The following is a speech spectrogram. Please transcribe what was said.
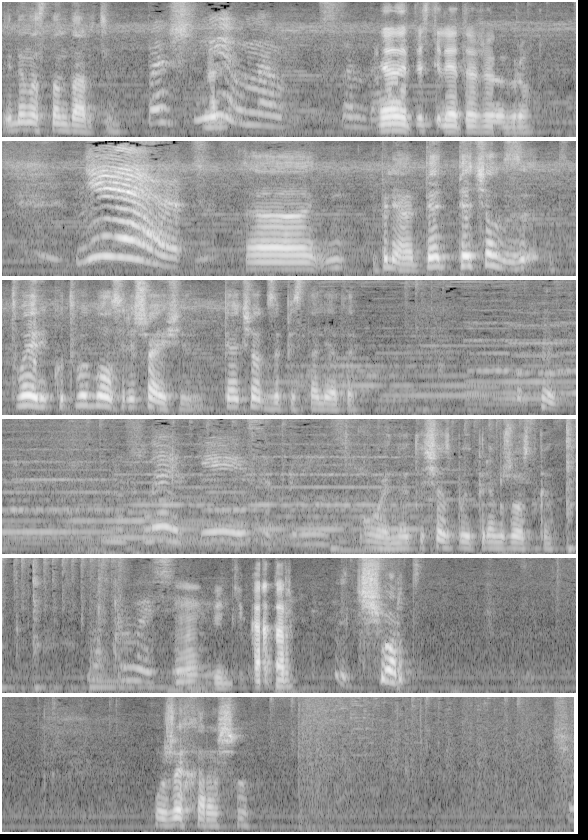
Или на стандарте? Пошли на стандарт. Я на пистолет уже выбрал. Нет! Э, Блин, 5, пять человек... за- Твой, твой голос решающий. 5 человек за пистолеты. Кейс открыть. Ой, ну это сейчас будет прям жестко. Индикатор. Черт. Уже хорошо. Чё?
